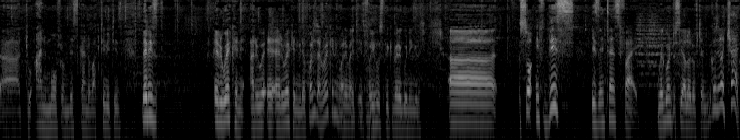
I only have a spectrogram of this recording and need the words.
uh, to earn more from this kind of activities? There is a reawakening, a, rewa- a- a reawakening. They call it a reawakening, whatever it is, for you who speak very good English. Uh, so if this is intensified, we're going to see a lot of change because you know, church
